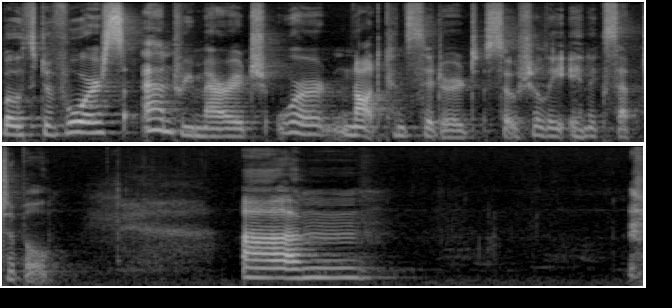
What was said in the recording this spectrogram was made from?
both divorce and remarriage were not considered socially unacceptable. Um,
